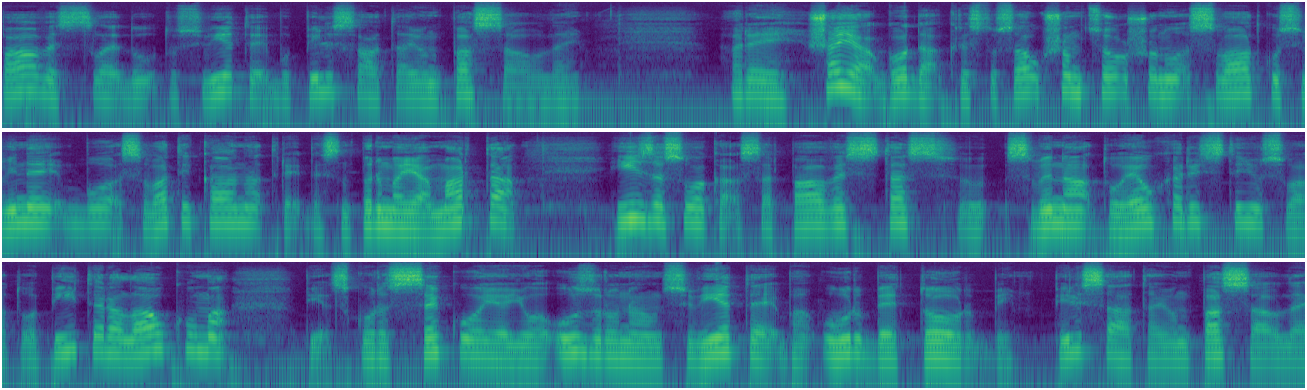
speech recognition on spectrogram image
pāvests, lai dotu svietēbu pilsētai un pasaulē. Arī šajā godā Kristus augšām celšanos svātku svinējumos Vatikānā 31. martā izasokās ar pāvestas svinēto Euharistiju Svāto Pītera laukumā, pēc kuras sekoja jo uzruna un svietēba urbe torbi, pilsētai un pasaulē.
